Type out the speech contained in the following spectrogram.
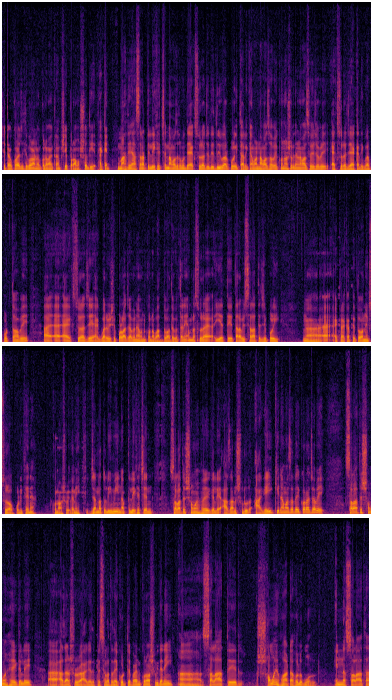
সেটাও করা যেতে পারে। অনেক একরাম সেই পরামর্শ দিয়ে থাকেন। মাহদি হাসান আপনি লিখেছেন নামাজের মধ্যে এক সুরা যদি দুইবার পড়ি তাহলে কি আমার নামাজ হবে? কোনো অসুবিধা নামাজ হয়ে যাবে। এক সুরা যে একাধিকবার পড়তে হবে আহ, এক সুরা যে একবার বেশি পড়া যাবে না এমন কোনো বাধ্যবাধকতা নেই। আমরা সুরা ইয়েতে তারাবি সালাতে যে পড়ি এক রাখাতে তো অনেক সুরাও পড়ি, তাই না? কোনো অসুবিধা নেই। জান্নাতুল ইমিন, আপনি লিখেছেন, সালাতের সময় হয়ে গেলে আজান শুরুর আগেই কি নামাজ আদায় করা যাবে? সালাতের সময় হয়ে গেলে আজান শুরুর আগে আপনি সালাত আদায় করতে পারেন, কোনো অসুবিধা নেই। সালাতের সময় হওয়াটা হলো মূল। ইন্না সলাতা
